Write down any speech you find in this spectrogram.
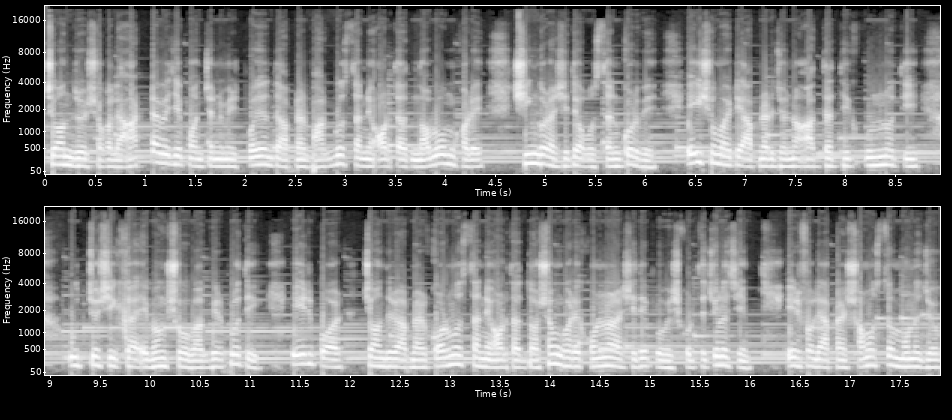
চন্দ্র সকালে আটটা বেজে পঞ্চান্ন মিনিট পর্যন্ত আপনার ভাগ্যস্থানে অর্থাৎ নবম ঘরে সিংহ রাশিতে অবস্থান করবে। এই সময়টি আপনার জন্য আধ্যাত্মিক উন্নতি, উচ্চশিক্ষা এবং সৌভাগ্যের প্রতীক। এরপর চন্দ্র আপনার কর্মস্থানে অর্থাৎ দশম ঘরে কন্যা রাশিতে প্রবেশ করতে চলেছে। এর ফলে আপনার সমস্ত মনোযোগ,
